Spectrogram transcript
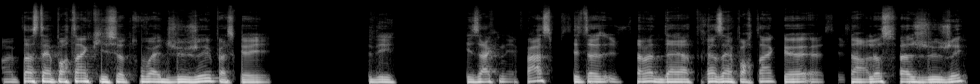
en même temps, c'est important qu'ils se trouvent à être jugés parce que c'est des, actes néfastes. C'est justement d'ailleurs très important que euh, ces gens-là se fassent juger.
